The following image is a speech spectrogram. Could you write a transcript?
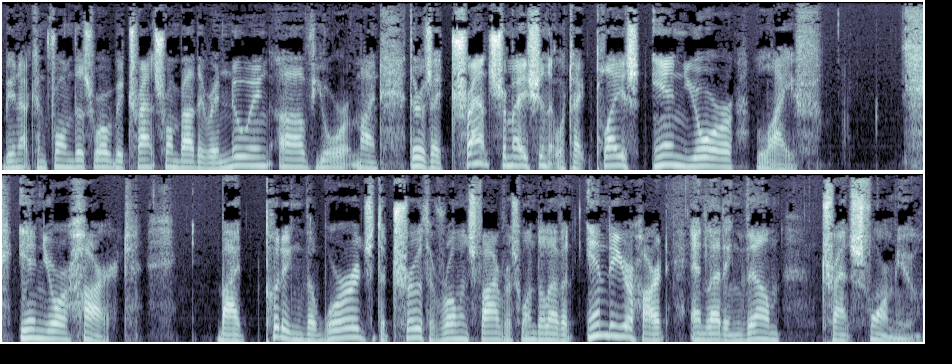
Be not conformed this world, be transformed by the renewing of your mind. There is a transformation that will take place in your life, in your heart, by putting the words, the truth of Romans 5, verse 1 to 11 into your heart and letting them transform you.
